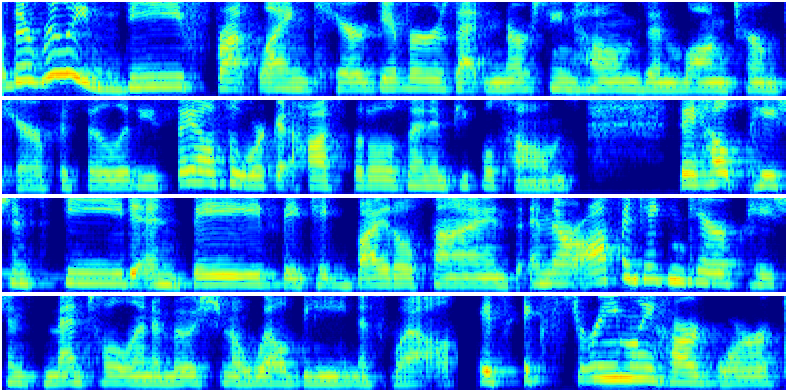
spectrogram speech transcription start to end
Well, they're really the frontline caregivers at nursing homes and long term care facilities. They also work at hospitals and in people's homes. They help patients feed and bathe, they take vital signs, and they're often taking care of patients' mental and emotional well being as well. It's extremely hard work.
